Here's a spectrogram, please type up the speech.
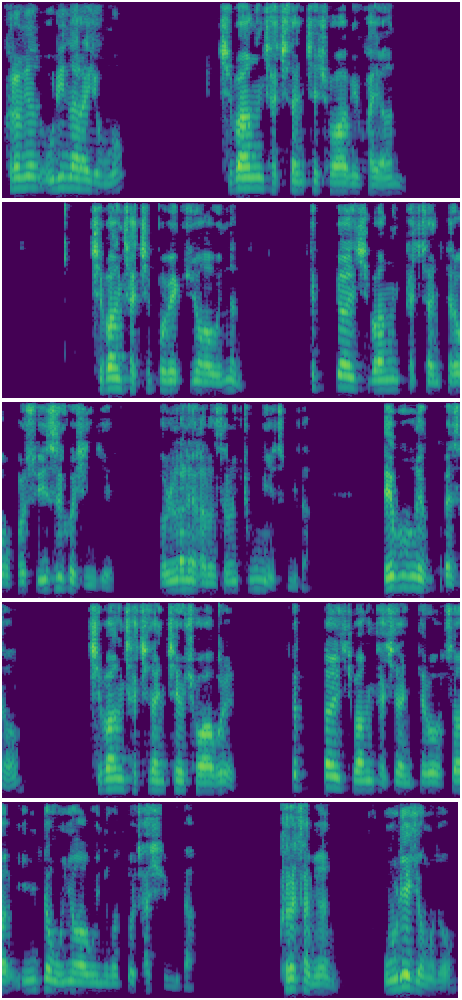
그러면 우리나라의 경우 지방자치단체 조합이 과연 지방자치법에 규정하고 있는 특별지방자치단체라고 볼 수 있을 것인지 논란의 가능성은 충분히 있습니다. 대부분의 국가에서 지방자치단체의 조합을 특별지방자치단체로서 인정 운영하고 있는 것도 사실입니다. 그렇다면 우리의 경우도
